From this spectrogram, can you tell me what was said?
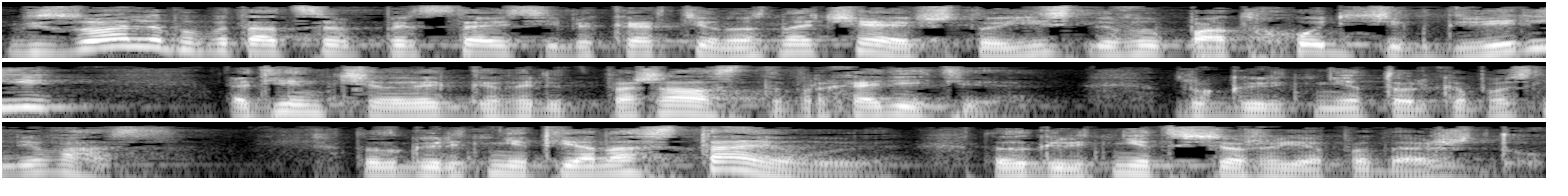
визуально попытаться представить себе картину, означает, что если вы подходите к двери, один человек говорит, пожалуйста, проходите. Друг говорит, нет, только после вас. Тот говорит, нет, я настаиваю. Тот говорит, нет, все же я подожду.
